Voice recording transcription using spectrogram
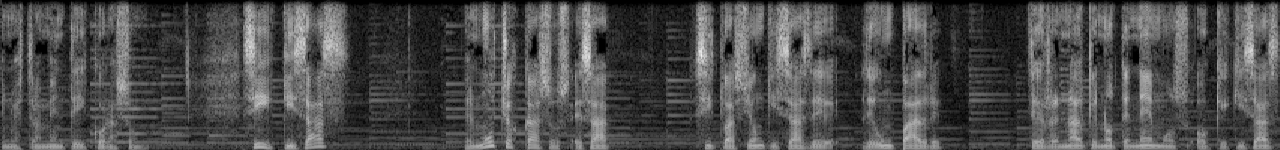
en nuestra mente y corazón? Sí, quizás en muchos casos esa situación quizás de, de un padre terrenal que no tenemos o que quizás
